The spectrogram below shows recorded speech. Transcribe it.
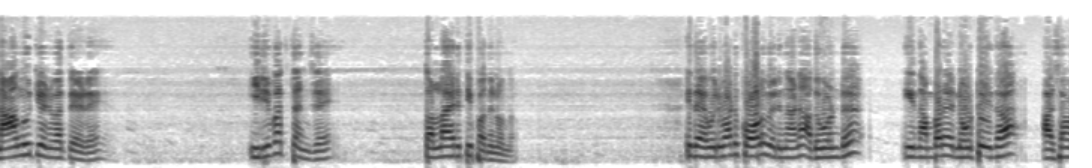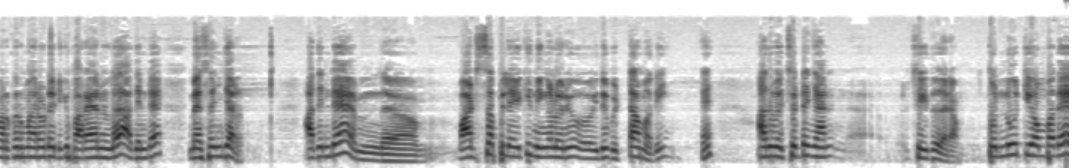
നാനൂറ്റി എഴുപത്തി ഏഴ് ഇരുപത്തഞ്ച് തൊള്ളായിരത്തി പതിനൊന്ന് ഇത് ഒരുപാട് കോൾ വരുന്നതാണ്. അതുകൊണ്ട് ഈ നമ്പർ നോട്ട് ചെയ്ത ആശാ വർക്കർമാരോട് എനിക്ക് പറയാനുള്ളത് അതിന്റെ മെസ്സഞ്ചർ അതിന്റെ വാട്സപ്പിലേക്ക് നിങ്ങളൊരു ഇത് വിട്ടാൽ മതി. അത് വെച്ചിട്ട് ഞാൻ ചെയ്തു തരാം. തൊണ്ണൂറ്റി ഒമ്പത്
